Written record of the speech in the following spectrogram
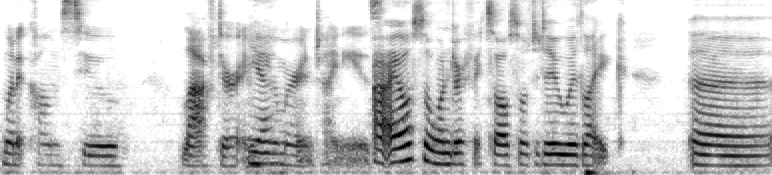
when it comes to laughter and Yeah. humor in Chinese. I also wonder if it's also to do with like, uh,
